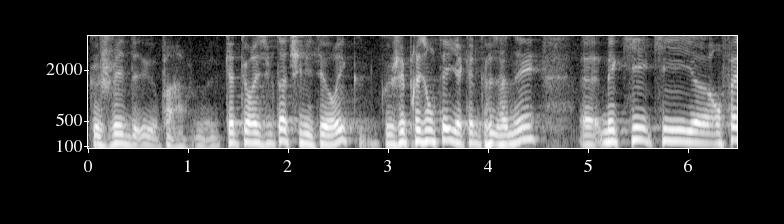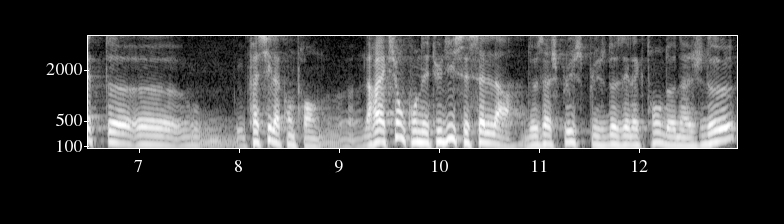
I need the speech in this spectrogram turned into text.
que je vais. Enfin, quelques résultats de chimie théorique que j'ai présentés il y a quelques années, mais qui, qui en fait, facile à comprendre. La réaction qu'on étudie, c'est celle-là 2H plus 2 électrons donne H2.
